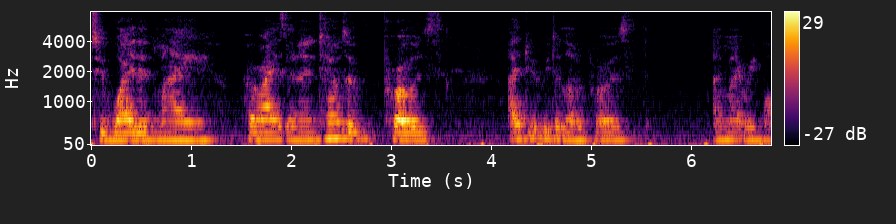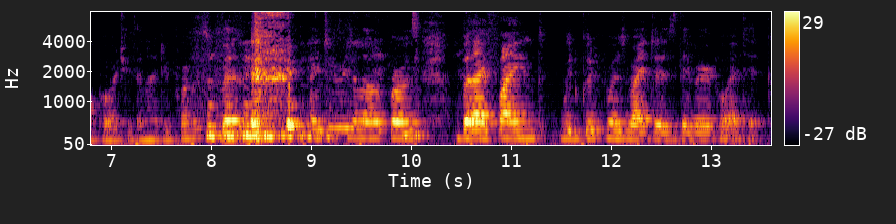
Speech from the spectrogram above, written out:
to widen my horizon. In terms of prose, I do read a lot of prose. I might read more poetry than I do prose, but I do read a lot of prose. But I find with good prose writers, they're very poetic.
